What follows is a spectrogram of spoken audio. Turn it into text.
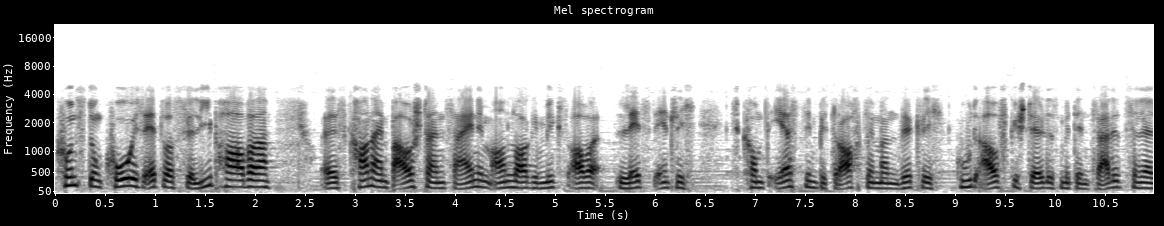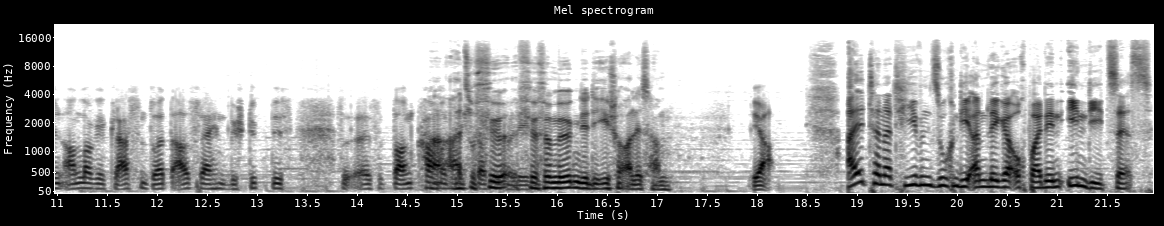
Kunst und Co. ist etwas für Liebhaber. Es kann ein Baustein sein im Anlagemix, aber letztendlich es kommt erst in Betracht, wenn man wirklich gut aufgestellt ist mit den traditionellen Anlageklassen, dort ausreichend bestückt ist. Also, also dann kann man also sich das für, für Vermögende, die eh schon alles haben. Ja, Alternativen suchen die Anleger auch bei den Indizes.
